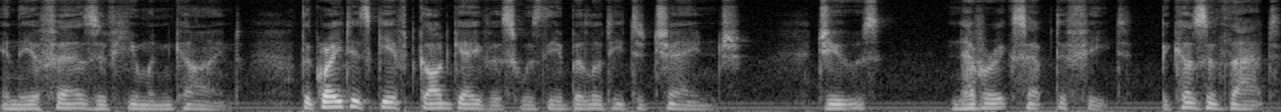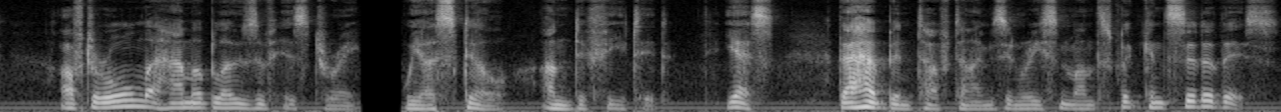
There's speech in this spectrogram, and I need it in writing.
in the affairs of humankind. The greatest gift God gave us was the ability to change. Jews never accept defeat. Because of that, after all the hammer blows of history, we are still undefeated. Yes, there have been tough times in recent months, but consider this.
